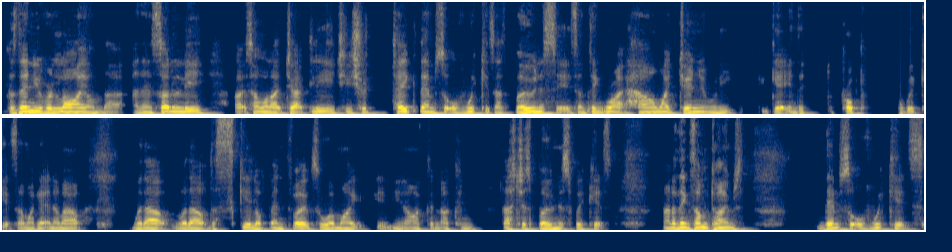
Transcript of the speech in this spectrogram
Because mm. then you rely on that. And then suddenly, like someone like Jack Leach, he should take them sort of wickets as bonuses and think, right, how am I genuinely getting the proper wickets? Am I getting them out without without the skill of Ben Foakes? Or am I, you know, I can, I can, that's just bonus wickets. And I think sometimes them sort of wickets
